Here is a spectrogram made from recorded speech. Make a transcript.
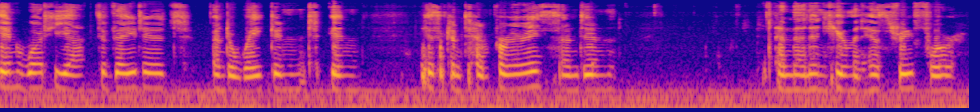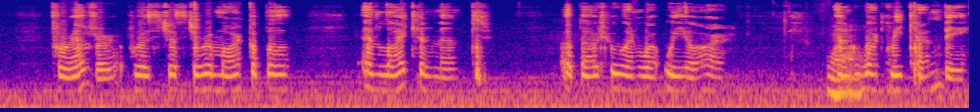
in what he activated and awakened in his contemporaries and in and then in human history for forever was just a remarkable enlightenment about who and what we are Wow. and what we can be.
